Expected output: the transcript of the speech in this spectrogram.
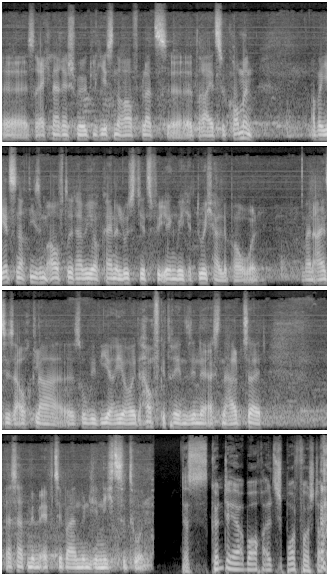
äh, es rechnerisch möglich ist, noch auf Platz äh, drei zu kommen. Aber jetzt nach diesem Auftritt habe ich auch keine Lust jetzt für irgendwelche Durchhalteparolen. Mein eins ist auch klar, äh, so wie wir hier heute aufgetreten sind in der ersten Halbzeit, das hat mit dem FC Bayern München nichts zu tun. Das könnte er aber auch als Sportvorstand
